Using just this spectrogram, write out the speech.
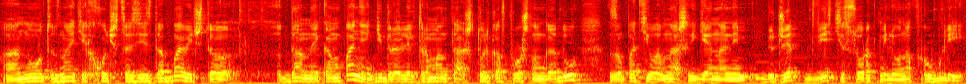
а, ну вот, знаете, хочется здесь добавить, что данная компания, гидроэлектромонтаж, только в прошлом году заплатила в наш региональный бюджет 240 миллионов рублей.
